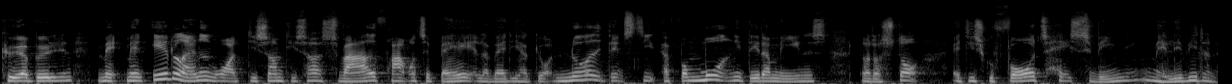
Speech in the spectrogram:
kører bølgen, men, men et eller andet, hvor de, som de så har svaret frem og tilbage, eller hvad de har gjort. Noget i den stil er formodentlig det, der menes, når der står, at de skulle foretage svingningen med levitterne.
